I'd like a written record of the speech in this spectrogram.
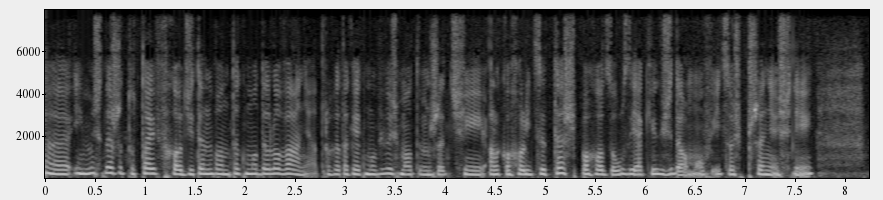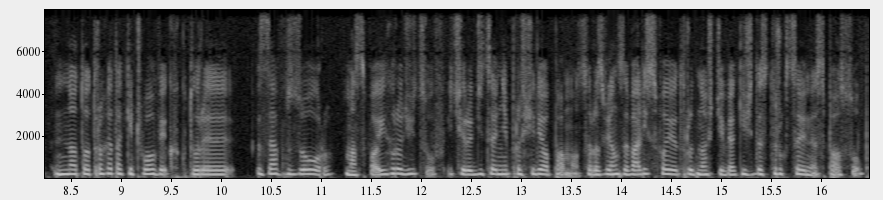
E, I myślę, że tutaj wchodzi ten wątek modelowania. Trochę tak jak mówiłyśmy o tym, że ci alkoholicy też pochodzą z jakichś domów i coś przenieśli. No to trochę taki człowiek, który za wzór ma swoich rodziców i ci rodzice nie prosili o pomoc, rozwiązywali swoje trudności w jakiś destrukcyjny sposób,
